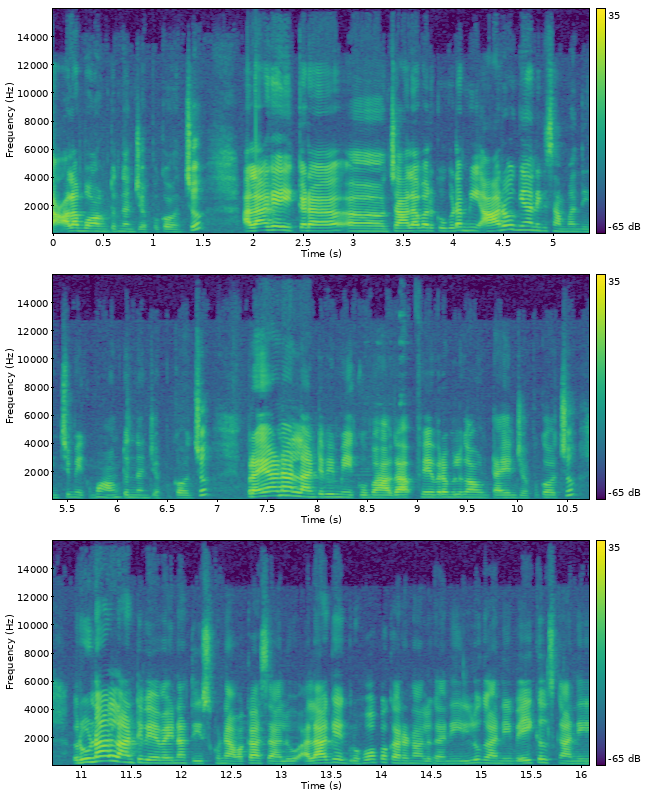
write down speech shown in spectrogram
చాలా బాగుంటుందని చెప్పుకోవచ్చు. అలాగే ఇక్కడ చాలా వరకు కూడా మీ ఆరోగ్యానికి సంబంధించి మీకు బాగుంటుందని చెప్పుకోవచ్చు. ప్రయాణాలు లాంటివి మీకు బాగా ఫేవరబుల్గా ఉంటాయని చెప్పుకోవచ్చు. రుణాలు లాంటివి ఏవైనా తీసుకునే అవకాశాలు అలాగే గృహోపకరణాలు కానీ ఇల్లు కానీ వెహికల్స్ కానీ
